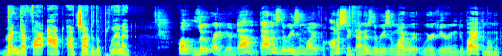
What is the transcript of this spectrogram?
bring that fire out outside to the planet? well, Lou right here, Dan. Dan is the reason why. Honestly, Dan is the reason why we're, we're here in Dubai at the moment.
